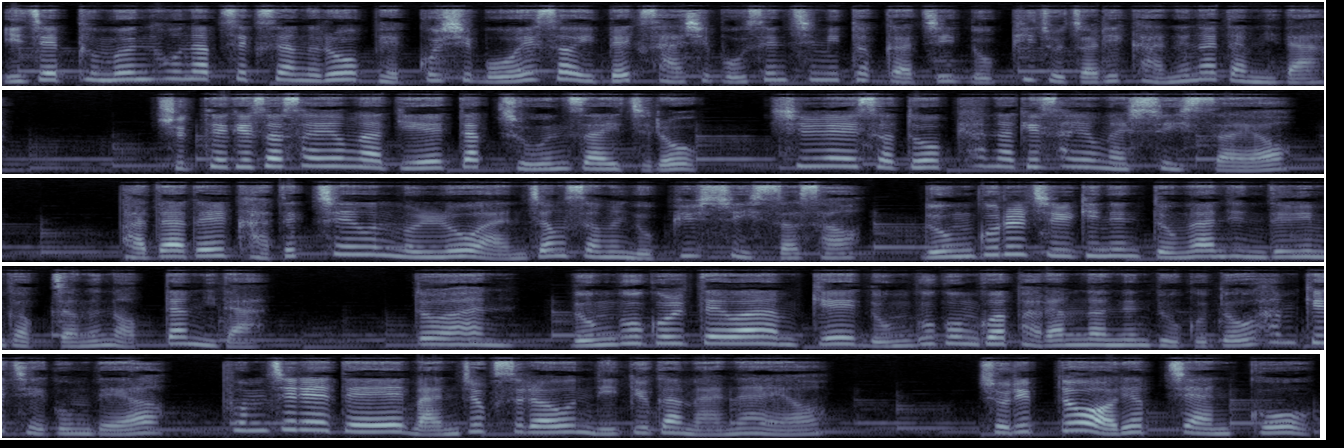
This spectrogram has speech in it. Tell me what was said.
이 제품은 혼합 색상으로 195에서 245cm까지 높이 조절이 가능하답니다. 주택에서 사용하기에 딱 좋은 사이즈로 실내에서도 편하게 사용할 수 있어요. 바닥을 가득 채운 물로 안정성을 높일 수 있어서 농구를 즐기는 동안 흔들림 걱정은 없답니다. 또한 농구 골대와 함께 농구공과 바람 넣는 도구도 함께 제공되어 품질에 대해 만족스러운 리뷰가 많아요. 조립도 어렵지 않고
